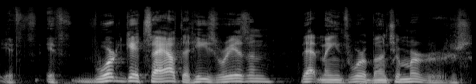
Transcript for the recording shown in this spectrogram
if, if word gets out that he's risen, that means we're a bunch of murderers.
